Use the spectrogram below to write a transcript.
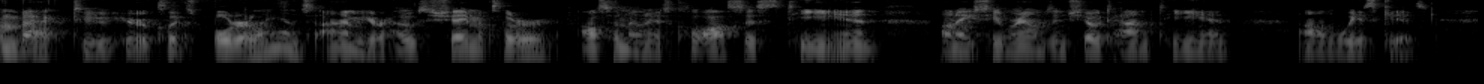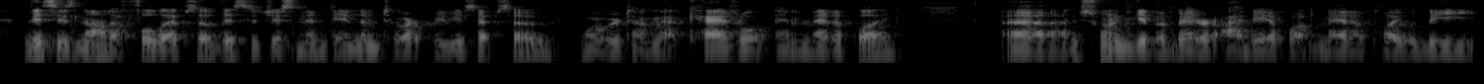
Welcome back to HeroClix Borderlands. I'm your host, Shay McClure, also known as Colossus TN on HC Realms and Showtime TN on WizKids. This is not a full episode, this is just an addendum to our previous episode where we were talking about casual and meta play. Uh, I just wanted to give a better idea of what meta play would be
